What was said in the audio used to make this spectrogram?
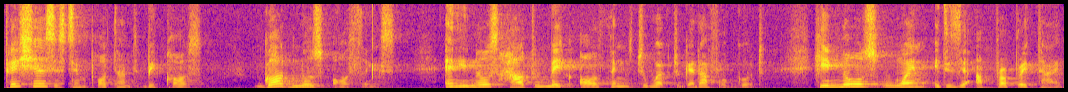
Patience is important because God knows all things and he knows how to make all things to work together for good. He knows when it is the appropriate time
